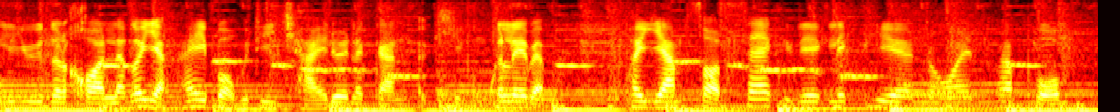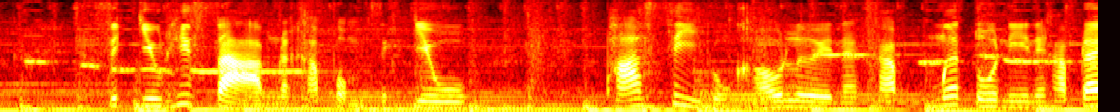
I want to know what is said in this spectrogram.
รีวิวตัวละครแล้วก็อยากให้บอกวิธีใช้ด้วยละกันโอเคผมก็เลยแบบพยายามสอดแทรกทีเล็กๆทีละน้อยนะครับผมสกิลที่3นะครับผมสกิลพาสซีของเขาเลยนะครับ เมื่อตัวนี้นะครับได้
